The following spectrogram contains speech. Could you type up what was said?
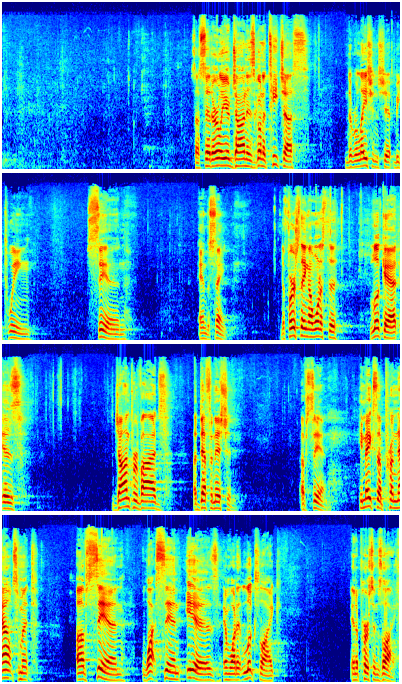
As I said earlier, John is going to teach us the relationship between sin and the saint. The first thing I want us to look at is John provides a definition of sin. He makes a pronouncement of sin, what sin is, and what it looks like in a person's life.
